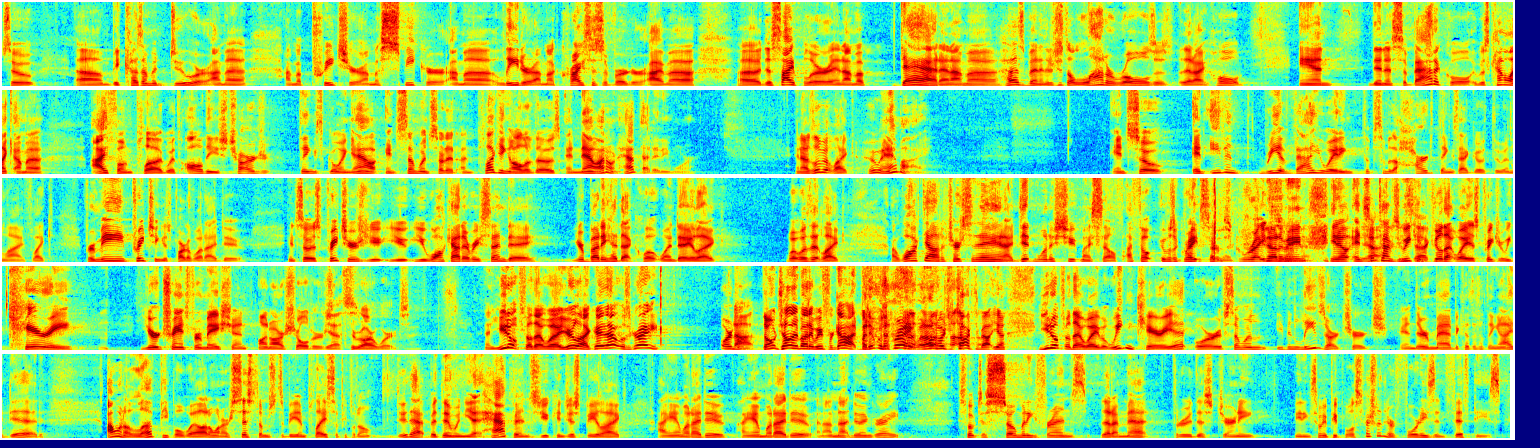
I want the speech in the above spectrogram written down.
So, um, because I'm a doer, I'm a, I'm a preacher, I'm a speaker, I'm a leader, I'm a crisis averter, I'm a, a discipler, and I'm a dad, and I'm a husband, and there's just a lot of roles as, that I hold. And then a sabbatical, it was kind of like I'm a iPhone plug with all these charge, things going out, and someone started unplugging all of those, and now I don't have that anymore. And I was a little bit like, who am I? And so, and even reevaluating some of the hard things I go through in life. Like for me, preaching is part of what I do. And so as preachers, you, you, you walk out every Sunday. Your buddy had that quote one day, like, what was it? Like, I walked out of church today and I didn't want to shoot myself. I felt it was a great sermon. great you know sermon. what I mean? You know, and Yeah, sometimes we exactly. can feel that way as preachers. We carry your transformation on our shoulders Yes. through our words. Now you don't feel that way. You're like, hey, that was great. Or not. Don't tell anybody we forgot, but it was great. Well, I don't know what you talked about. You, know, you don't feel that way, but we can carry it. Or if someone even leaves our church and they're mad because of something I did, I want to love people well. I don't want our systems to be in place so people don't do that. But then when it happens, you can just be like, I am what I do. I am what I do, and I'm not doing great. I Spoke to so many friends that I met through this journey, meeting so many people, especially in their 40s and 50s,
